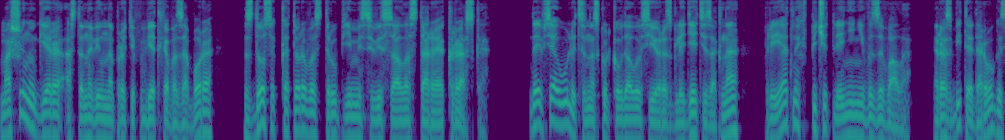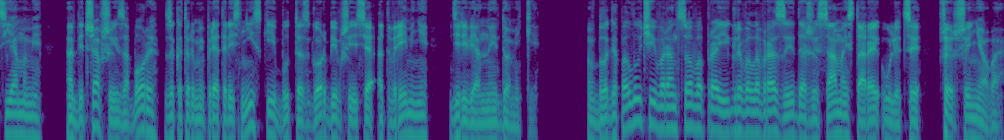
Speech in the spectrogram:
Машину Гера остановил напротив ветхого забора, с досок которого с трупьями свисала старая краска. Да и вся улица, насколько удалось ее разглядеть из окна, приятных впечатлений не вызывала. Разбитая дорога с ямами, обветшавшие заборы, за которыми прятались низкие, будто сгорбившиеся от времени деревянные домики. В благополучии Воронцова проигрывала в разы даже самой старой улицы Шершенева.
